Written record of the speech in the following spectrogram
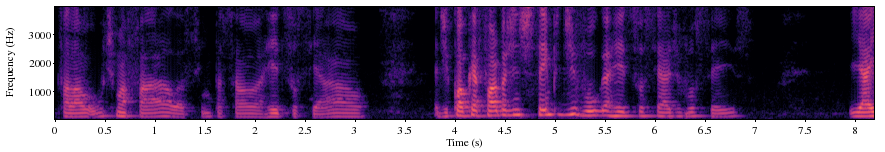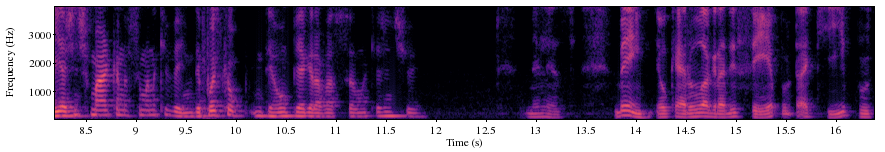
falar a última fala, assim, passar a rede social. De qualquer forma, a gente sempre divulga a rede social de vocês. E aí a gente marca na semana que vem. Depois que eu interromper a gravação aqui, a gente. Beleza. Bem, eu quero agradecer por estar aqui por,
